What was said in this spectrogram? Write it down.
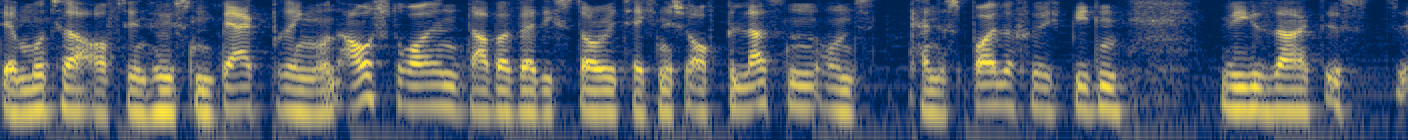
der Mutter auf den höchsten Berg bringen und ausstreuen. Dabei werde ich storytechnisch auch belassen und keine Spoiler für euch bieten. Wie gesagt, ist, äh,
